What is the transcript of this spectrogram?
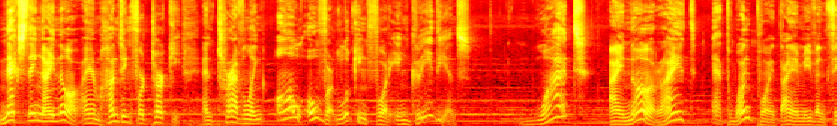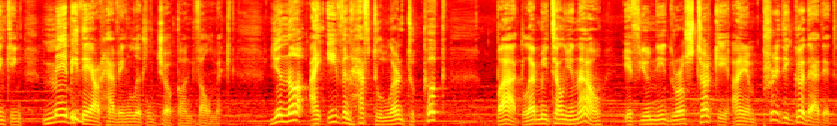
Next thing I know, I am hunting for turkey and traveling all over looking for ingredients. What? I know, right? At one point, I am even thinking maybe they are having little joke on Velmic. You know, I even have to learn to cook. But let me tell you now, if you need roast turkey, I am pretty good at it.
